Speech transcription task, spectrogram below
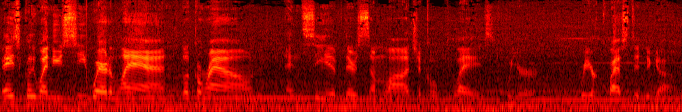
Basically, when you see where to land, look around and see if there's some logical place where you're, where you're quested to go.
